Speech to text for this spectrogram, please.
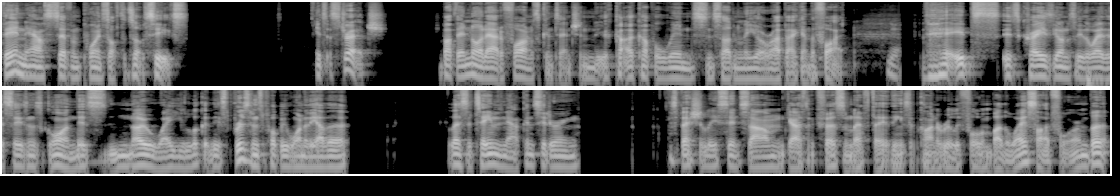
They're now seven points off the top six. It's a stretch, but they're not out of finals contention. A couple wins and suddenly you're right back in the fight. Yeah, it's it's crazy, honestly, the way the season's gone. There's no way you look at this. Brisbane's probably one of the other lesser teams now, considering, especially since um Garrath McPherson left, they things have kind of really fallen by the wayside for him. But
